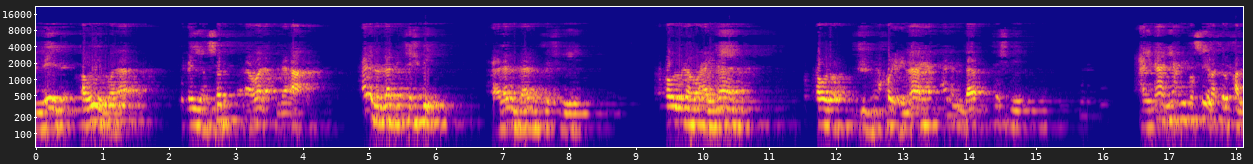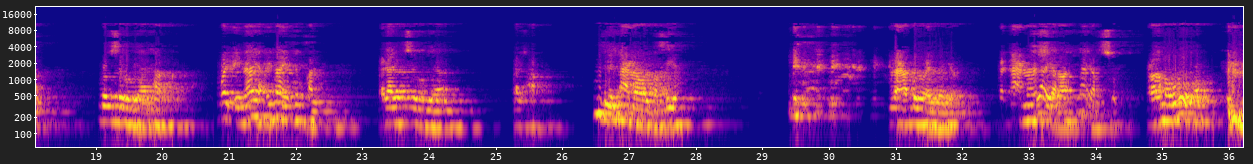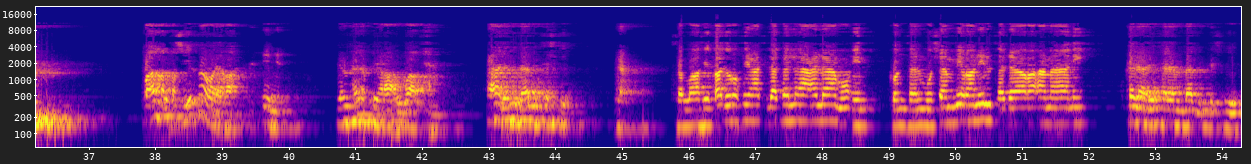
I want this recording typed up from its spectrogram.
الليل طويل ولا تبين صبح ولا ولا إلى آخر. هذا من باب التشبيه. هذا من باب التشبيه. قول له عينان قوله أخو العناية هذا من باب التشبيه عينان يعني بصيرة القلب يبصر بها الحق والعناية عناية القلب فلا يبصر بها الحق مثل الأعمى والبصير. مع طلوع الفجر الأعمى لا يرى لا يرى الصبح رغم وضوحه وأما البصير فهو يراه حين ينفلق يراه واضحا هذا من باب التشبيه نعم. تالله قد رفعت لك الأعلام إن كنت المشمرا التدار أماني. كذلك من باب التشبيه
